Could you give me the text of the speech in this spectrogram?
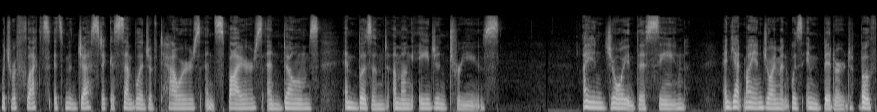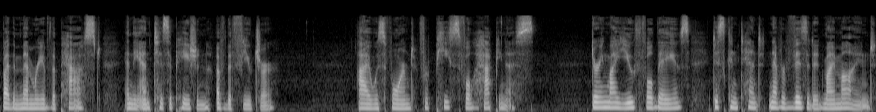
which reflects its majestic assemblage of towers and spires and domes embosomed among aged trees. I enjoyed this scene, and yet my enjoyment was embittered both by the memory of the past and the anticipation of the future. I was formed for peaceful happiness. During my youthful days, discontent never visited my mind,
